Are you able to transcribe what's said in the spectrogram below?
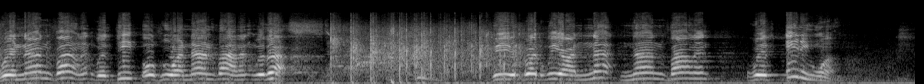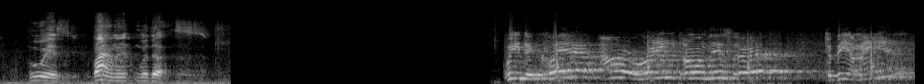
We're nonviolent with people who are nonviolent with us. We, but we are not nonviolent with anyone who is violent with us. We declare our right on this earth to be a man,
